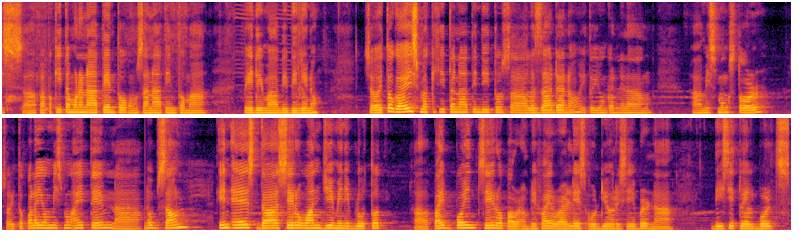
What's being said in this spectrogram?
is ah, papakita muna natin to kung saan natin to ma pwede mabibili no. So, ito guys, makikita natin dito sa Lazada no. Ito yung kanilang ah, mismong store. So, ito pala yung mismong item na Knob Sound NS-01G Mini Bluetooth ah, 5.0 power amplifier wireless audio receiver na DC 12 volts.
